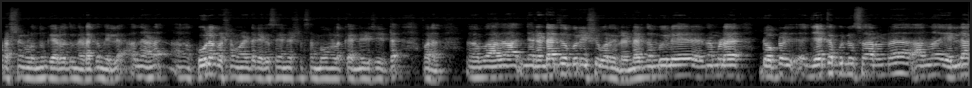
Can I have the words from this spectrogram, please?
പ്രശ്നങ്ങളൊന്നും കേരളത്തിൽ നടക്കുന്നില്ല. എന്നാണ് കൂലങ്കഷമായിട്ട് രഹസ്യാന്വേഷണ സംഭവങ്ങളൊക്കെ അന്വേഷിച്ചിട്ട് പറഞ്ഞത്. അത് ഞാൻ രണ്ടായിരത്തി ഒമ്പതിൽ ഇഷ്യൂ പറഞ്ഞില്ല? രണ്ടായിരത്തി ഒമ്പതിൽ നമ്മുടെ ഡോക്ടർ ജേക്കബ് പുന്നു സാറിന്റെ അന്ന് എല്ലാ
